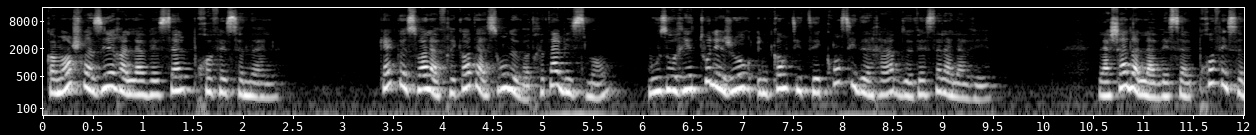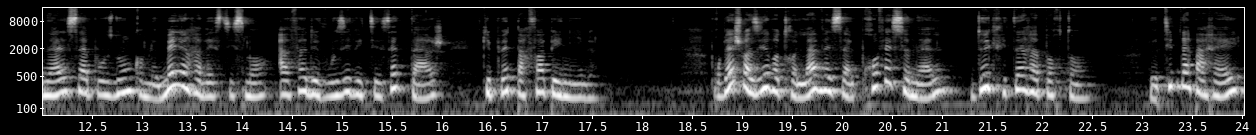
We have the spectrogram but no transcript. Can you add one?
Comment choisir un lave-vaisselle professionnel Quelle que soit la fréquentation de votre établissement, vous aurez tous les jours une quantité considérable de vaisselle à laver. L'achat d'un lave-vaisselle professionnel s'impose donc comme le meilleur investissement afin de vous éviter cette tâche qui peut être parfois pénible. Pour bien choisir votre lave-vaisselle professionnel, deux critères importants le type d'appareil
